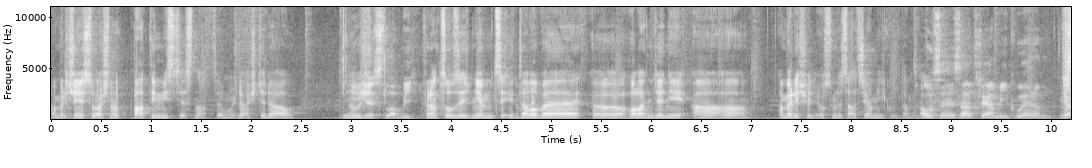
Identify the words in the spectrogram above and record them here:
Američani jsou až na pátém místě snad, to je možná ještě dál. Vidíš? Hodně slabý. Francouzi, Němci, Italové, uh, Holanděni a Američani, 83 amíků tam. A 83 amíků jenom? Jo,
